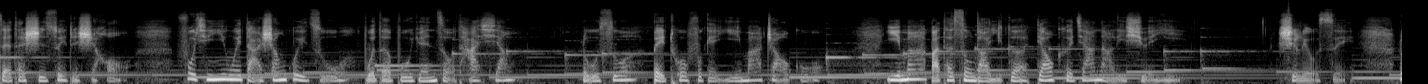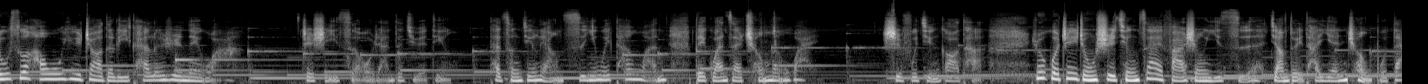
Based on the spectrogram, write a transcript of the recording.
在他十岁的时候，父亲因为打伤贵族，不得不远走他乡，卢梭被托付给姨妈照顾。姨妈把他送到一个雕刻家那里学艺。十六岁，卢梭毫无预兆地离开了日内瓦，这是一次偶然的决定。他曾经两次因为贪玩被关在城门外，师傅警告他，如果这种事情再发生一次，将对他严惩不贷。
